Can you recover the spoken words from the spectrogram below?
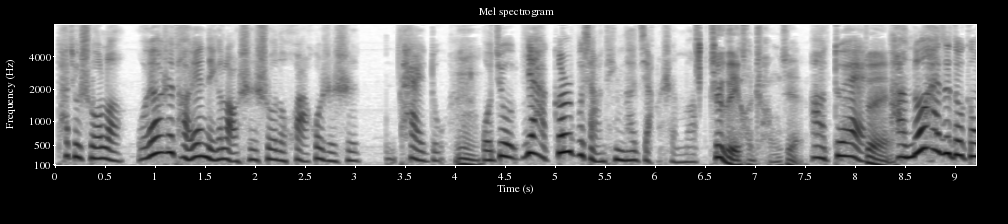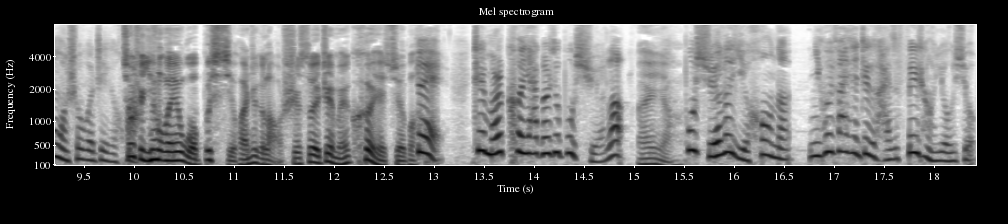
他就说了：“我要是讨厌哪个老师说的话或者是态度，嗯，我就压根儿不想听他讲什么这个也很常见。啊。对”对很多孩子都跟我说过这个话，就是因为我不喜欢这个老师，所以这门课也学不好。，对这门课压根儿就不学了。哎呀，不学了以后呢，你会发现这个孩子非常优秀，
